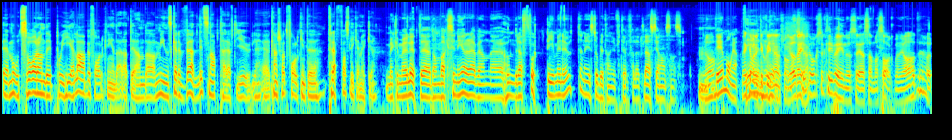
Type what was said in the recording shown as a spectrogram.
eh, motsvarande på hela befolkningen där, att det ändå minskade väldigt snabbt här efter jul. Eh, kanske för att folk inte träffas lika mycket. Mycket möjligt. Eh, de vaccinerar även eh, 140 minuter i Storbritannien för tillfället, läste jag någonstans. Ja. Det är många. Det kan vara lite skillnad från Jag Sverige. skulle också kliva in och säga samma sak, men jag hade hört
